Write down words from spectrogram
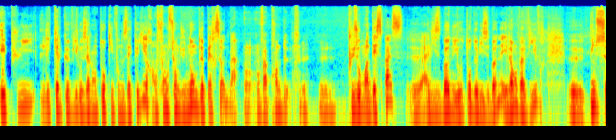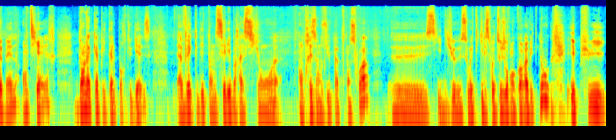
et puis les quelques villes aux alentours qui vont nous accueillir. En fonction du nombre de personnes, bah, on, va prendre de, euh, plus ou moins d'espace euh, à Lisbonne et autour de Lisbonne. Et là, on va vivre euh, une semaine entière dans la capitale portugaise, avec des temps de célébration en présence du pape François, si Dieu souhaite qu'il soit toujours encore avec nous, et puis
